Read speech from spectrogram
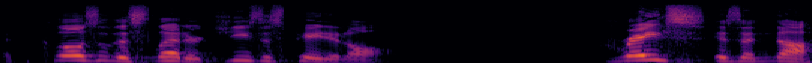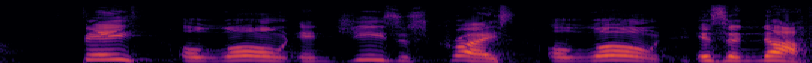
At the close of this letter, Jesus paid it all. Grace is enough. Faith alone in Jesus Christ alone is enough.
